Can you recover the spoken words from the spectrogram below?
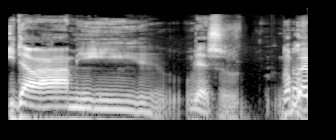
ideałami i wiesz, no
